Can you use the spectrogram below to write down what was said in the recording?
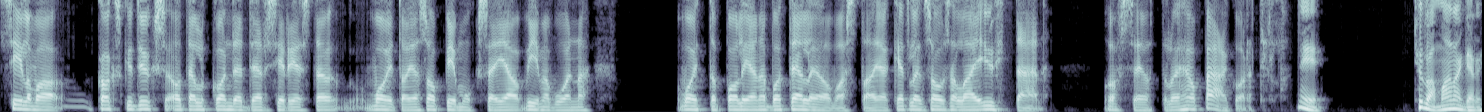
Silva 21 otellut Contender Seriesistä voiton ja sopimuksen ja viime vuonna voitto Poliana Botelleo vastaan ja Ketlen Sousalla ei yhtään UFC-ottelu ja he on pääkortilla. Niin. Hyvä manageri.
